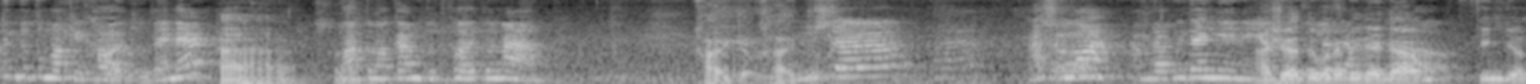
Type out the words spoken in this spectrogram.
কিন্তু তোমাকে খাওয়াইতো তাই না? হ্যাঁ হ্যাঁ মা তোমাকে আম দুধ খাওয়াইতো না? খাওয়াইতো খাওয়াইতো। আসো মা আমরা বিদায় নিয়ে নিই। আসো তোমরা বিদায় দাও তিনজন।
